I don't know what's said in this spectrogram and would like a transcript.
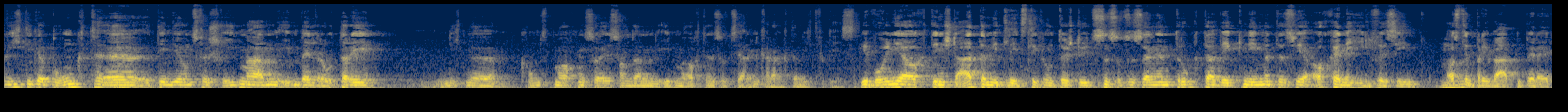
wichtiger Punkt, äh, den wir uns verschrieben haben, eben weil Rotary nicht nur Kunst machen soll, sondern eben auch den sozialen Charakter nicht vergessen. Wir wollen ja auch den Staat damit letztlich unterstützen, sozusagen einen Druck da wegnehmen, dass wir auch eine Hilfe sind mhm. aus dem privaten Bereich.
